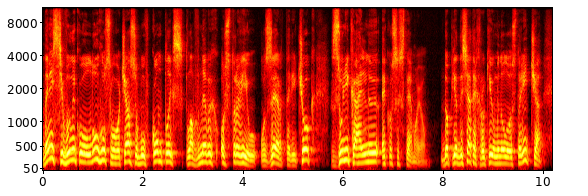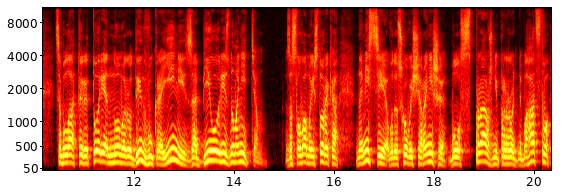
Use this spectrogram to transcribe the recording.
на місці Великого Лугу свого часу був комплекс плавневих островів, озер та річок з унікальною екосистемою. До 50-х років минулого століття це була територія номер один в Україні за біорізноманіттям. За словами історика, на місці водосховища раніше було справжнє природне багатство,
